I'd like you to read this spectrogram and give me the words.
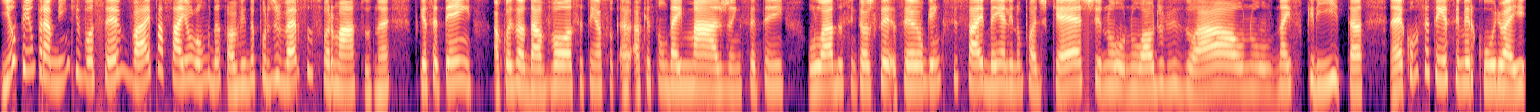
E eu tenho para mim que você vai passar aí ao longo da tua vida por diversos formatos, né? Porque você tem a coisa da voz, você tem a, a questão da imagem, você tem o lado assim. Então, acho que você, você, é alguém que se sai bem ali no podcast, no, no audiovisual, no, na escrita, né? Como você tem esse Mercúrio aí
